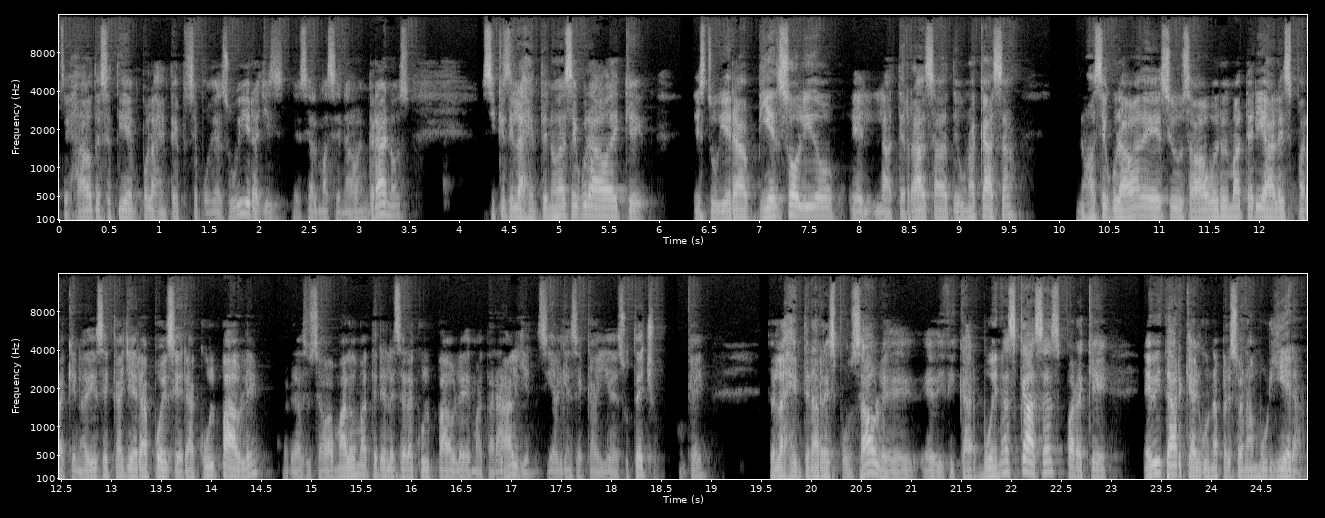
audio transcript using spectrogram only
tejados de ese tiempo la gente se podía subir, allí se almacenaban granos, así que si la gente nos aseguraba de que estuviera bien sólido la terraza de una casa, nos aseguraba de eso y usaba buenos materiales para que nadie se cayera, pues era culpable, ¿verdad? Si usaba malos materiales era culpable de matar a alguien, si alguien se caía de su techo, ¿ok? Entonces la gente era responsable de edificar buenas casas para que evitar que alguna persona muriera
